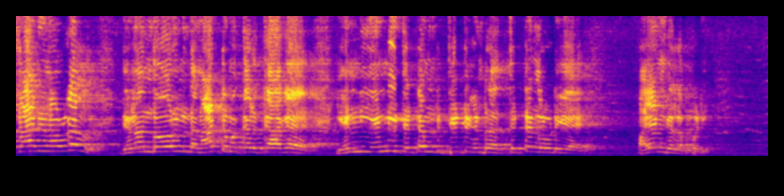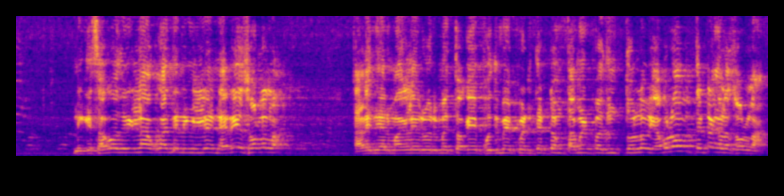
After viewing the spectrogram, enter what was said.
ஸ்டாலின் அவர்கள் தினந்தோறும் இந்த நாட்டு மக்களுக்காக எண்ணி எண்ணி திட்டம் தீட்டுகின்ற திட்டங்களுடைய பயன்கள் அப்படி. இன்னைக்கு சகோதரிகளாக உட்காந்துருங்களே நிறைய சொல்லலாம். கலைஞர் மகளிர் உரிமை தொகை புதுமை பெண் திட்டம் தமிழ் பெண் தொல்லும் எவ்வளோ திட்டங்களை சொல்லலாம்.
